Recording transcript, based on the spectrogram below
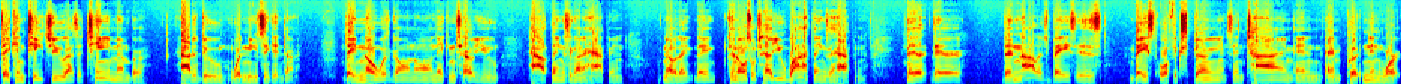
They can teach you as a team member how to do what needs to get done. They know what's going on. They can tell you how things are going to happen. You know, they, they can also tell you why things are happening. Their their their knowledge base is based off experience and time and and putting in work.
